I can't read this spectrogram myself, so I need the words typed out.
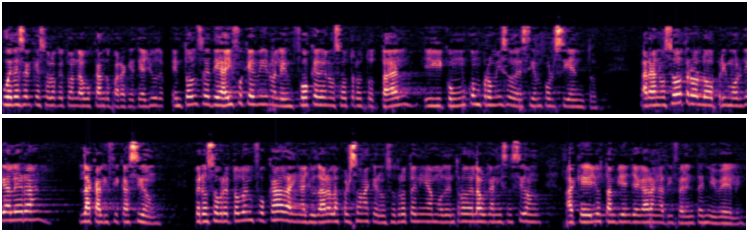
puede ser que eso es lo que tú andas buscando para que te ayude. Entonces, de ahí fue que vino el enfoque de nosotros total y con un compromiso de 100%. Para nosotros lo primordial era la calificación, pero sobre todo enfocada en ayudar a las personas que nosotros teníamos dentro de la organización a que ellos también llegaran a diferentes niveles.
